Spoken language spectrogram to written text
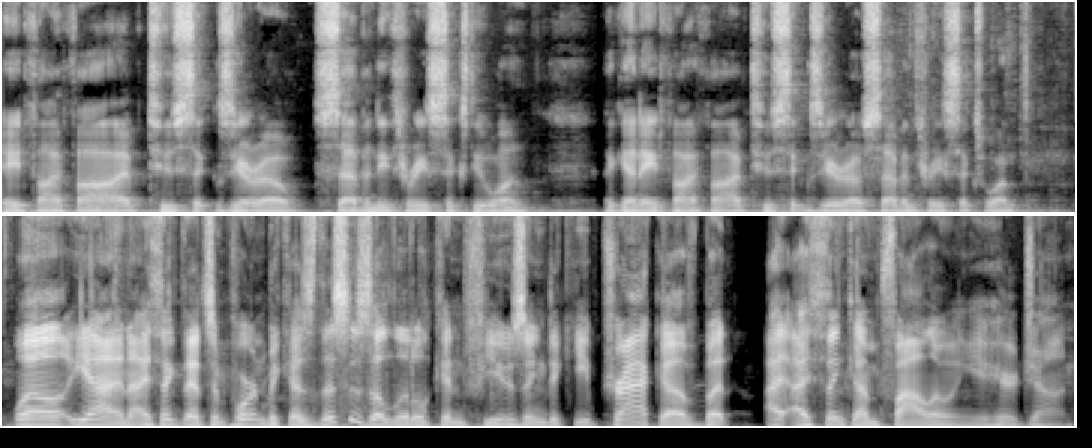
855 260 7361. Again, 855 260 7361. Well, yeah, and I think that's important because this is a little confusing to keep track of, but I, I think I'm following you here, John.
